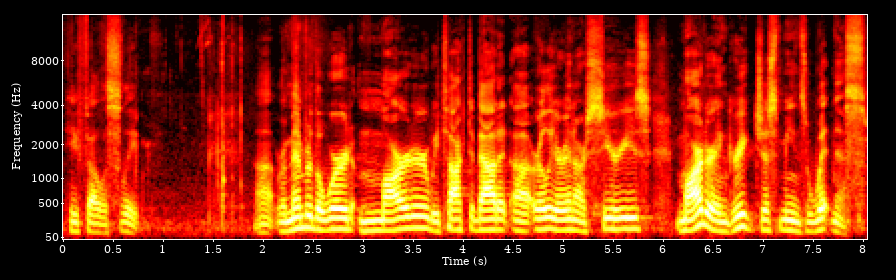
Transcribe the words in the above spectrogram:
he fell asleep. Uh, remember the word martyr? We talked about it uh, earlier in our series. Martyr in Greek just means witness.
